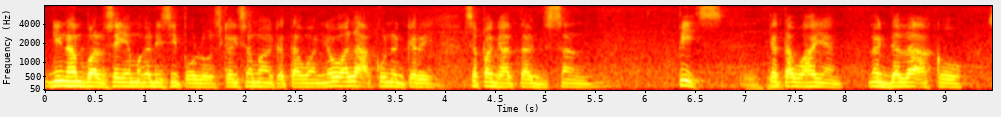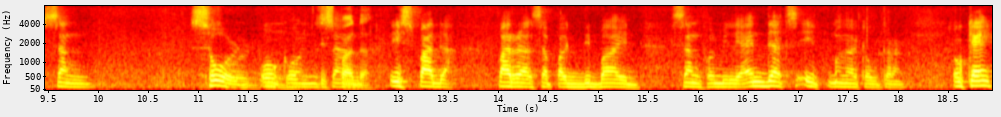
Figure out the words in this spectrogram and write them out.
ginhambal sa iyang mga disipulos kag sa mga katawan nga wala ako nagkari sa paghatag sang peace. Katawayan nagdala ako sang sword o kon sang Espada. espada para sa pag-divide sang pamilya. And that's it mga kauturan okay?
